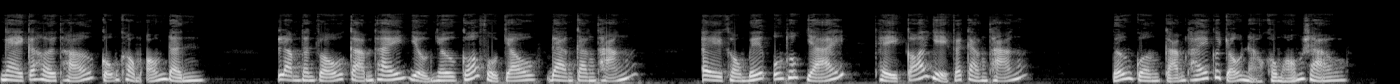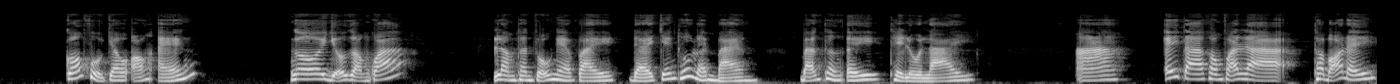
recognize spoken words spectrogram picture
ngay cả hơi thở cũng không ổn định. Lâm Thành Vũ cảm thấy dường như Cố Phụ Châu đang căng thẳng. Y không biết uống thuốc giải thì có gì phải căng thẳng. Tướng quân cảm thấy có chỗ nào không ổn sao? Cố Phụ Châu ổn ẻn. Ngươi dựa gần quá. Lâm Thành Vũ nghe vậy, để chén thuốc lên bàn, bản thân y thì lùi lại. À, ý ta không phải là thôi bỏ đi.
